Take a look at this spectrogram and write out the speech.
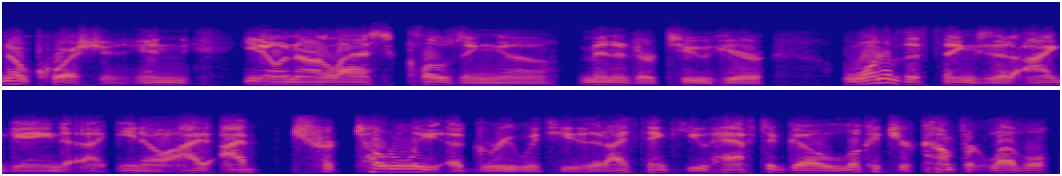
No question. And, you know, in our last closing uh, minute or two here, one of the things that I gained, uh, you know, I, I tr- totally agree with you that I think you have to go look at your comfort level,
